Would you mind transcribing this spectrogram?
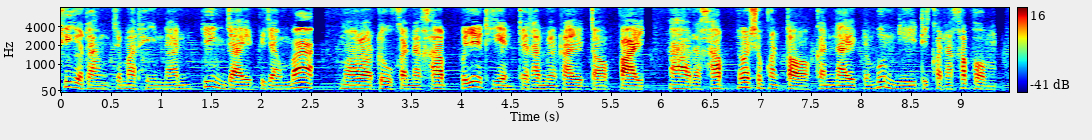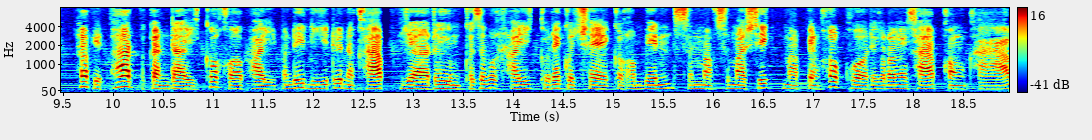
ที่กำลังจะมาถึงนั้นยิ่งใหญ่ไปอย่างมาก มารอดูกันนะครับว่าเย่เทียนจะทำอย่างไรต่อไปเอาละครับแล้วมาชมกันต่อกันในเป็นบุ่นนี้ดีกว่านะครับผม ถ้าผิดพลาดประการใดก็ขออภัยบันได้นี้ด้วยนะครับ อย่าลืมกด subscribe กดไลค์กดแชร์กดคอมเมนต์สมัครสมาชิกมาเป็นครอบครัวเด็กร้อยครับของครับ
